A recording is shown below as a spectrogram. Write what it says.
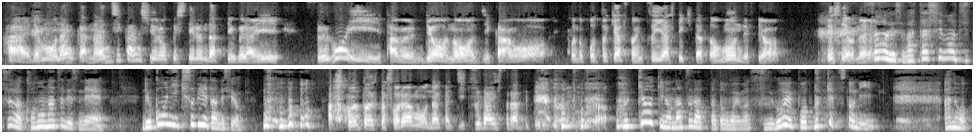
はい。でもうなんか何時間収録してるんだっていうぐらい、すごい多分量の時間をこのポッドキャストに費やしてきたと思うんですよ。ですよね。そうです。私も実はこの夏ですね、旅行に行きそびれたんですよ。あ、本当ですか？それはもうなんか実害すら出てるじゃないですか。狂気の夏だったと思います。すごい、ポッドキャストに。あの、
